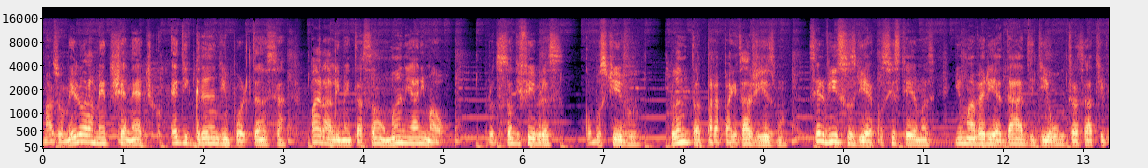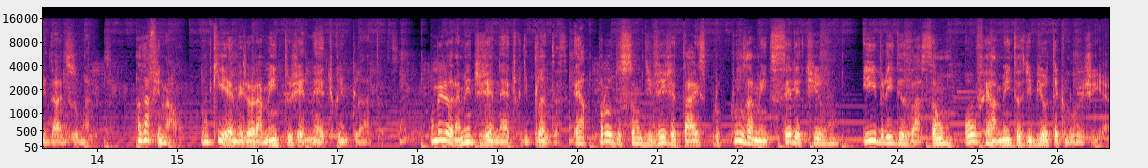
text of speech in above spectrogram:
mas o melhoramento genético é de grande importância para a alimentação humana e animal, produção de fibras, combustível, planta para paisagismo, serviços de ecossistemas e uma variedade de outras atividades humanas. Mas afinal, o que é melhoramento genético em plantas? O melhoramento genético de plantas é a produção de vegetais por cruzamento seletivo, hibridização ou ferramentas de biotecnologia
